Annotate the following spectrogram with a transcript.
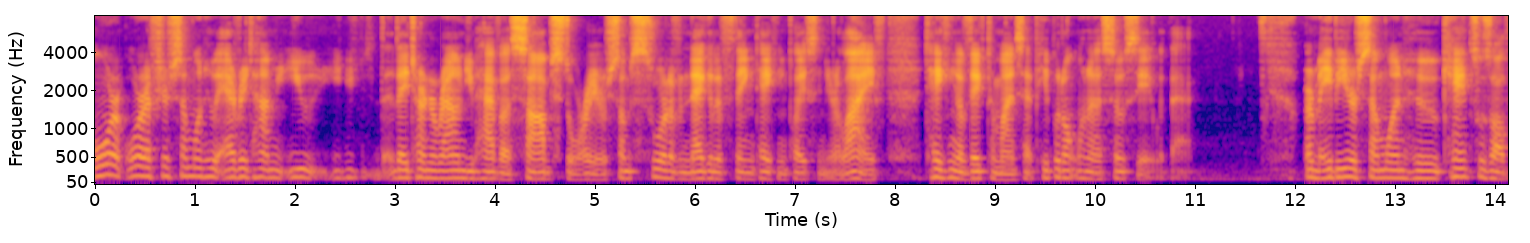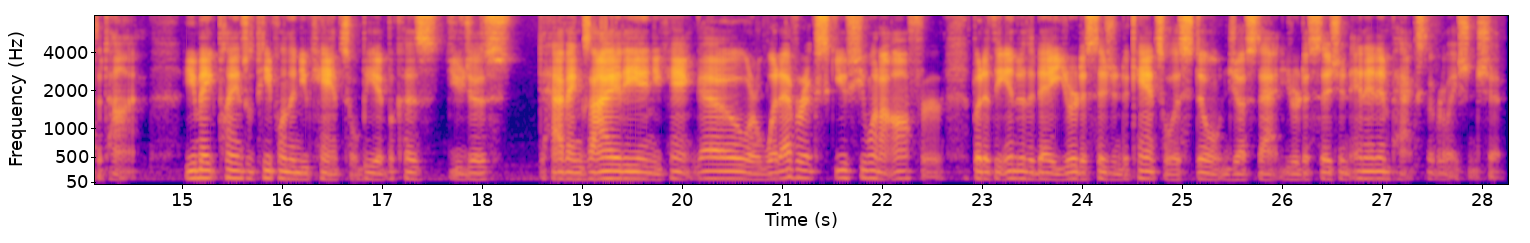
or or if you're someone who every time you, you they turn around, you have a sob story or some sort of negative thing taking place in your life, taking a victim mindset. People don't want to associate with that. Or maybe you're someone who cancels all the time you make plans with people and then you cancel, be it because you just have anxiety and you can't go or whatever excuse you want to offer. But at the end of the day, your decision to cancel is still just that, your decision, and it impacts the relationship.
